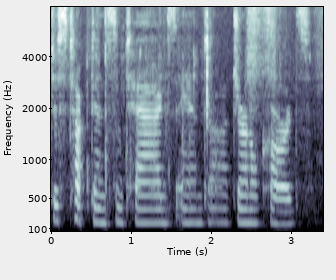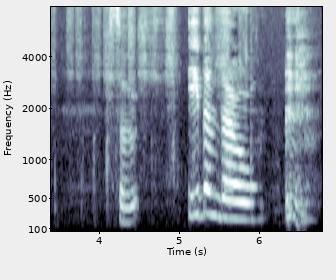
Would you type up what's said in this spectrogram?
just tucked in some tags and uh, journal cards. So even though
